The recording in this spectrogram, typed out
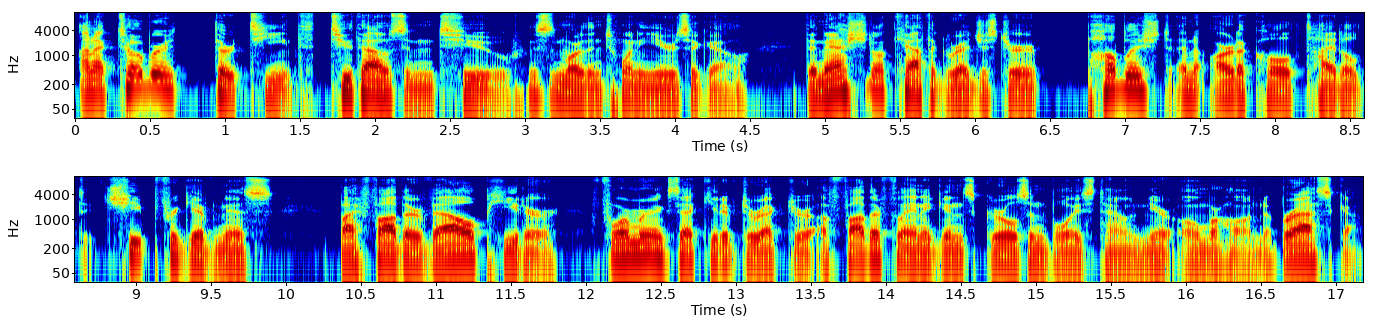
On October 13th, 2002, this is more than 20 years ago, the National Catholic Register published an article titled Cheap Forgiveness by Father Val Peter, former executive director of Father Flanagan's Girls in Boys Town near Omaha, Nebraska.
